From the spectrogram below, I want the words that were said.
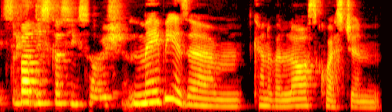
it's about discussing solutions. Maybe as a um, kind of a last question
